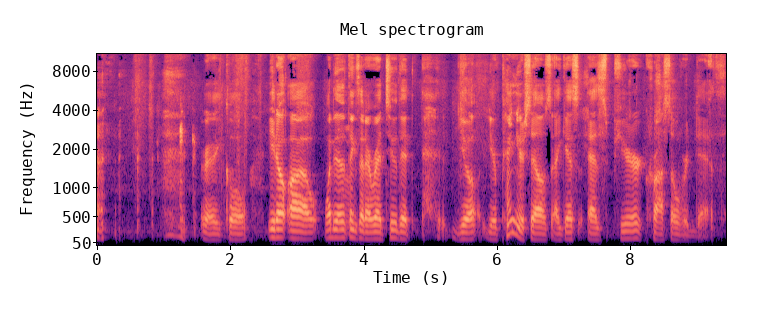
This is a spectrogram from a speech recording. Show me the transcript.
it. Very cool. You know, uh, one of the other things that I read too that you you pin yourselves, I guess, as pure crossover death.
